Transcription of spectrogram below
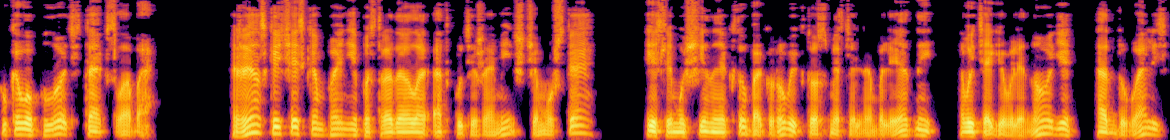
у кого плоть так слаба. Женская часть компании пострадала от кутежа меньше, чем мужская, если мужчины, кто багровый, кто смертельно бледный, вытягивали ноги, отдувались,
